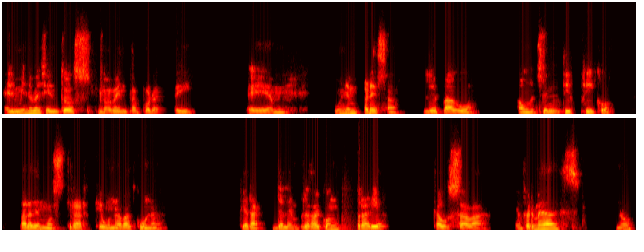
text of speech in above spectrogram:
En 1990, por ahí, em, una empresa le pagó a un científico para demostrar que una vacuna que era de la empresa contraria causaba enfermedades. ¿no?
